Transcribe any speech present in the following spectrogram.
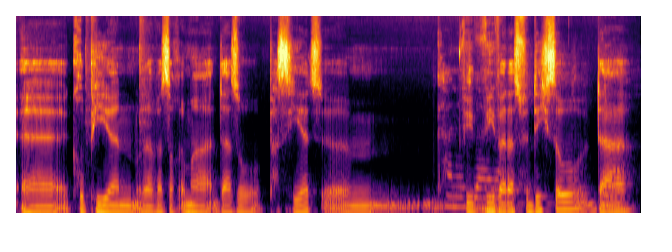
äh, gruppieren oder was auch immer da so passiert. Ähm, wie, wie, war das für dich so, da ja.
